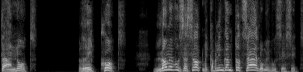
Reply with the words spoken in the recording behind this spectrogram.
טענות ריקות, לא מבוססות, מקבלים גם תוצאה לא מבוססת.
